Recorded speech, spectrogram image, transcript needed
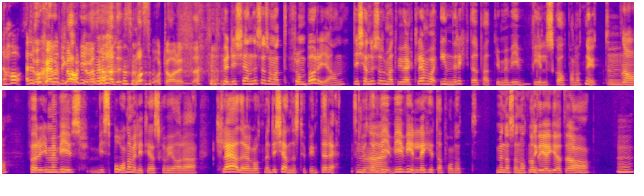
Jaha, är det det var så här det självklart. Det var så, det, så svårt var det inte. För det kändes ju som att från början, det kändes ju som att vi verkligen var inriktade på att jo, men vi vill skapa något nytt. Mm. Ja. För jo, men vi, vi spånade väl lite ska vi göra kläder eller något? Men det kändes typ inte rätt. Utan Nej. vi, vi ville hitta på något, men alltså något, Något nytt. eget. Ja. Ja. Mm.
